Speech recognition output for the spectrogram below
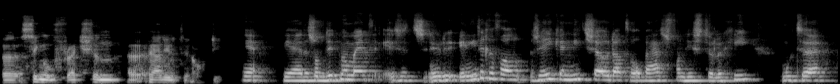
uh, single fraction radiotherapie. Ja, ja, dus op dit moment is het in ieder geval zeker niet zo dat we op basis van histologie moeten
